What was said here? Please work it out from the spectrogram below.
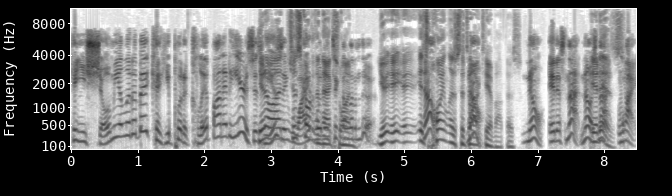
Can you show me a little bit? Could you put a clip on it here? Is his you know what? music? Just Why go to the next one. Let him do it? You- it- it's No. pointless to talk No. to you about this. No, it is not. No, it's It not. is. Why?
